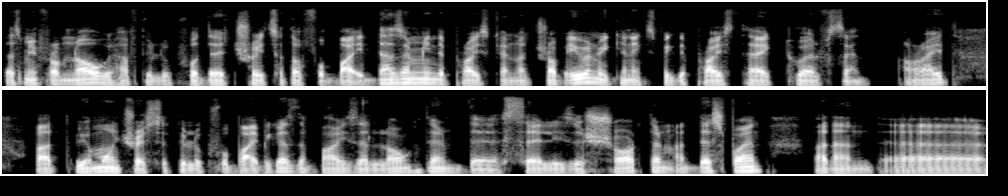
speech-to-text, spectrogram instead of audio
That's mean from now we have to look for the trade setup for buy. It doesn't mean the price cannot drop. Even we can expect the price tag 12 cent. All right but we are more interested to look for buy because the buy is a long term, the sell is a short term at this point. But then uh,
